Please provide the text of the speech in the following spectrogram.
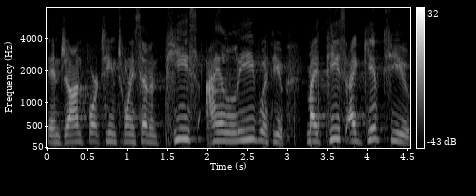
in John 14, 27, Peace I leave with you. My peace I give to you.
